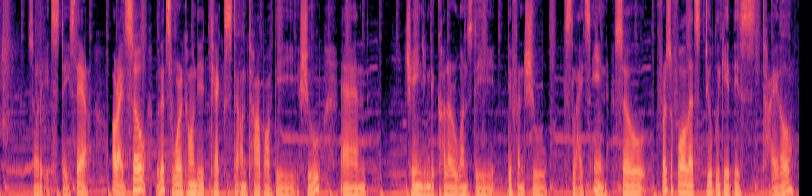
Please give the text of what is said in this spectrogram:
so that it stays there. Alright, so let's work on the text on top of the shoe and changing the color once the different shoe slides in. So first of all, let's duplicate this title,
